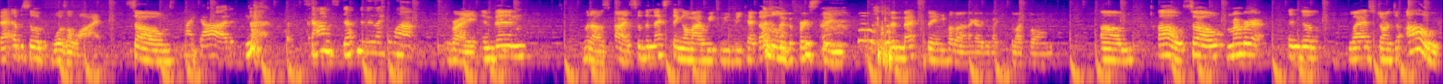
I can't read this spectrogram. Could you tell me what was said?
That episode was a lot. So My God. Sounds definitely like a lot. right, and then what else? All right. So the next thing on my weekly recap that was only the first thing. the next thing, hold on, I gotta go back to my phone. Um, oh, so remember in the last John John? Oh,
